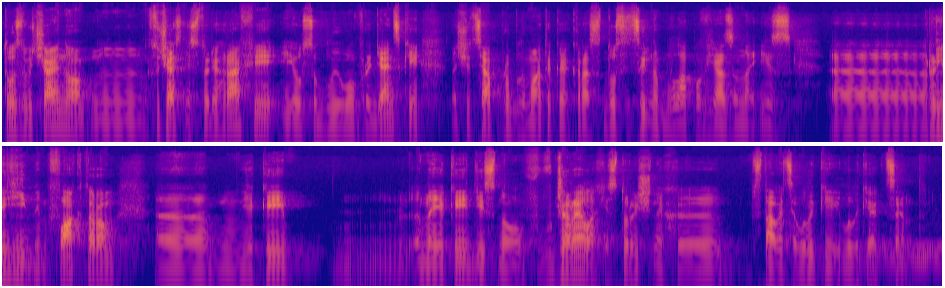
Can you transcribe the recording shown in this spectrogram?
То, звичайно, в сучасній історіографії і особливо в радянській, значить, ця проблематика якраз досить сильно була пов'язана із е, релігійним фактором, е, який, на який дійсно в джерелах історичних ставиться великий, великий акцент.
